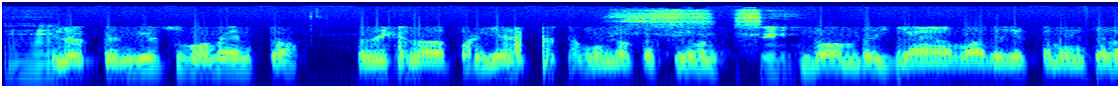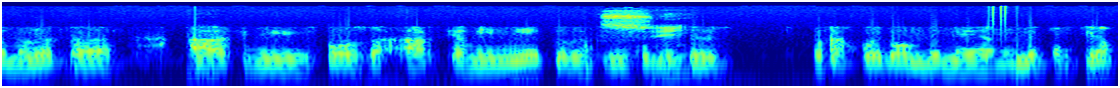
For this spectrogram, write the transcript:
y lo entendí en su momento, no dije nada, pero ya esta segunda ocasión, donde ya va directamente la amenaza hacia mi esposa, hacia mi nieto de cinco meses, o sea, fue donde me, me partió.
